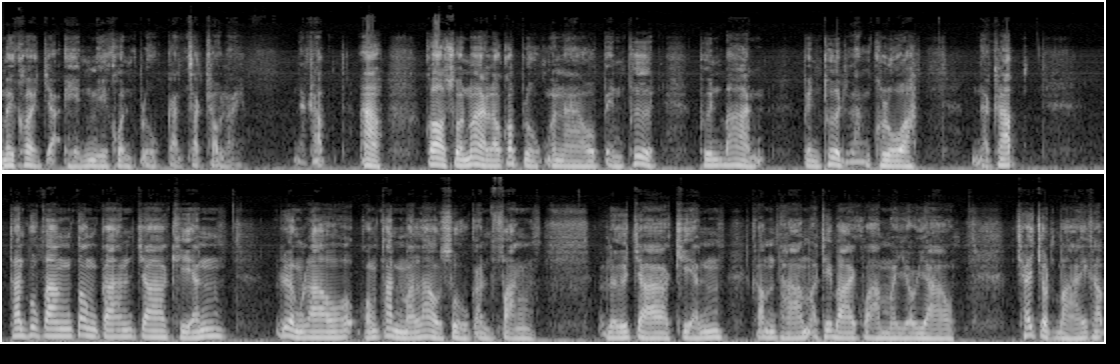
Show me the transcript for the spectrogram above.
ไม่ค่อยจะเห็นมีคนปลูกกันสักเท่าไหร่นะครับ อ้าว ก็ส่วนมากเราก็ปลูกมะนาวเป็นพืชพื้นบ้าน เป็นพืชหลังครัวนะครับ ท่านผู้ฟังต้องการจะเขียนเรื่องราวของท่านมาเล่าสู่กันฟัง หรือจะเขียนคำถามอธิบายความมายาวๆ ใช้จดหมายครับ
